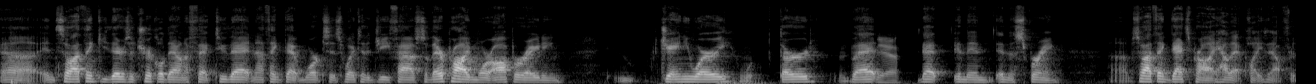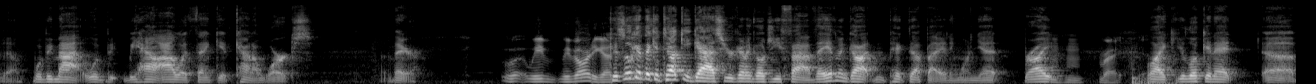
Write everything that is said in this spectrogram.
Uh, and so I think there's a trickle down effect to that, and I think that works its way to the G5. So they're probably more operating January third, that yeah. that, and then in the spring. Um, so I think that's probably how that plays out for them. Would be my would be, be how I would think it kind of works there. We've we've already got because look at the Kentucky guys who are going to go G five. They haven't gotten picked up by anyone yet, right? Mm-hmm. Right. Yeah. Like you're looking at uh,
